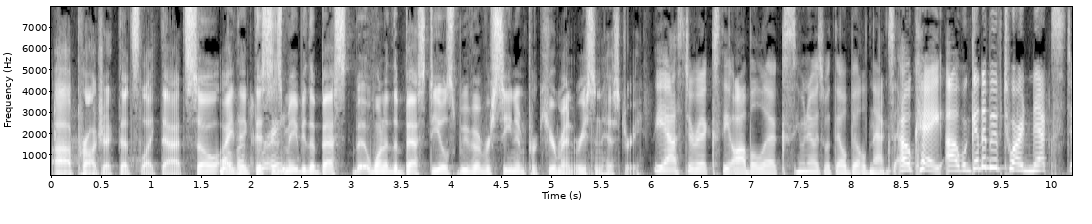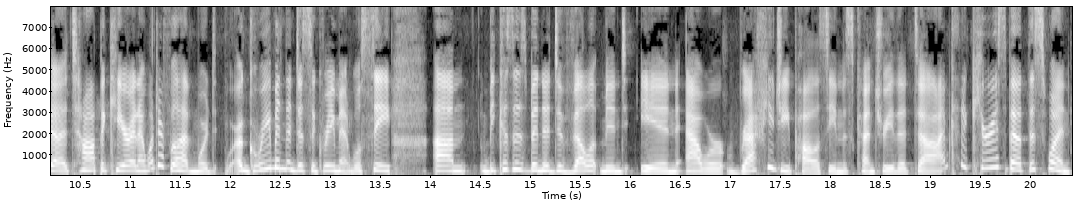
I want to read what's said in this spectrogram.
uh, project that's like that? So Well, I think that's this is maybe the best, one of the best deals we've ever seen in procurement in recent history. The Asterix, the Obelix. Who knows what they'll build next? Okay, uh, we're going to move to our next uh, topic here, and I wonder if we'll have more d- agreement than disagreement. We'll see, um, because there's been a development in our refugee policy in this country that uh, I'm kind of curious about this one.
